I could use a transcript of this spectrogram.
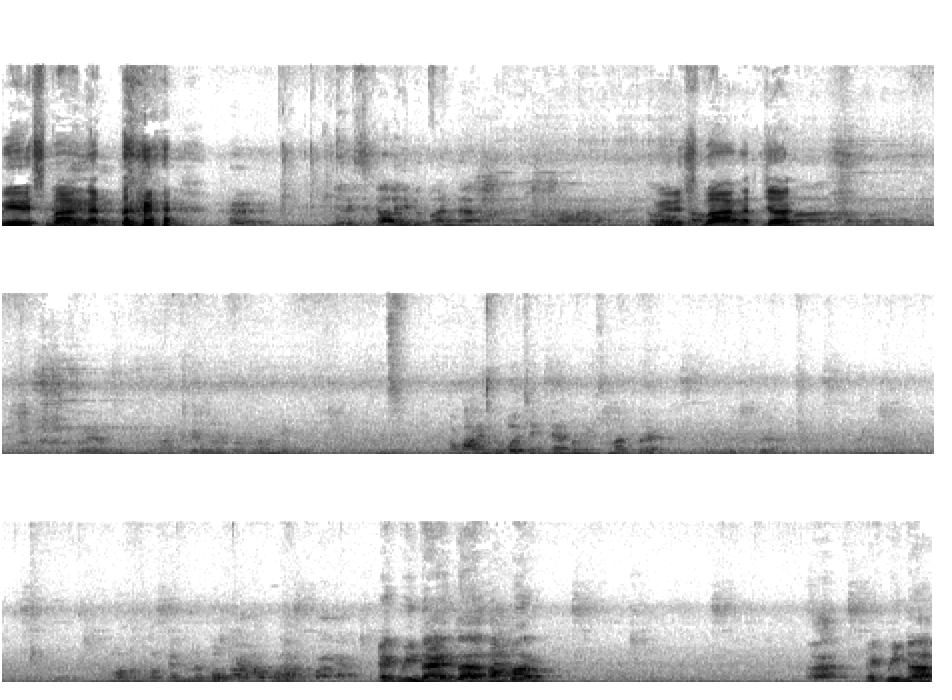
miris banget. Miris sekali hidup anda. miris banget, John. Nebok ya apa? Kamar. Eh pindah.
